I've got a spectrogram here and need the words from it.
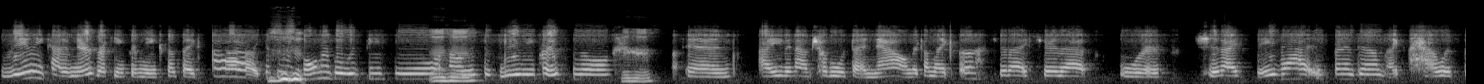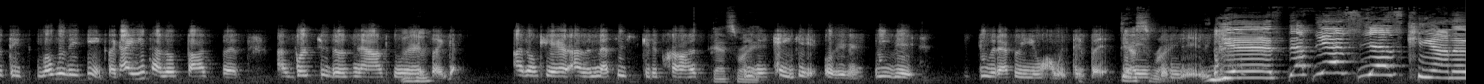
really kind of nerve wracking for me because I was like, ah, like, this is vulnerable with people. Mm-hmm. Um, this is really personal, mm-hmm. and I even have trouble with that now. Like I'm like, oh, should I share that or should I say that in front of them? Like, how is what they what would they think? Like, I used to have those thoughts, but I've worked through those now to where mm-hmm. it's like, I don't care. I have a message to get across. That's right. Either take it or leave it do whatever you want with it, but that's right. yes, that yes, yes, Kionna.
